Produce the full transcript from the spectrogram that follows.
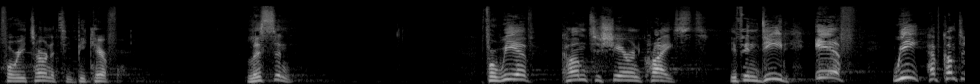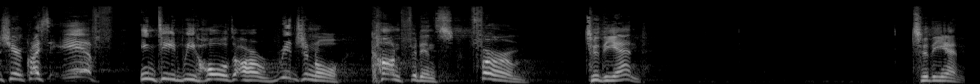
for eternity. Be careful. Listen. For we have come to share in Christ. If indeed, if we have come to share in Christ, if indeed we hold our original confidence firm to the end. To the end.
